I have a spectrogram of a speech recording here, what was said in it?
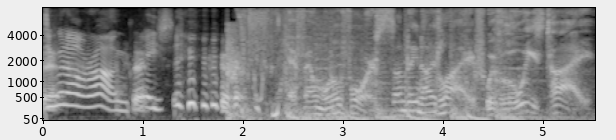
do it. it all wrong. Great. FM 104 Sunday Night Live with Louise Ty.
